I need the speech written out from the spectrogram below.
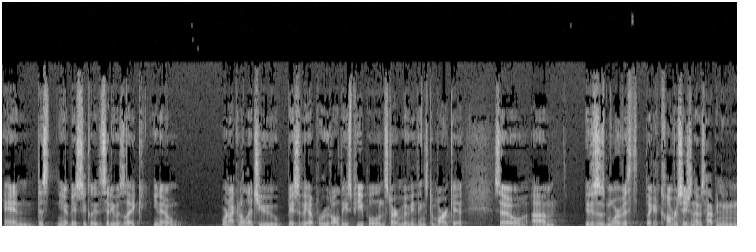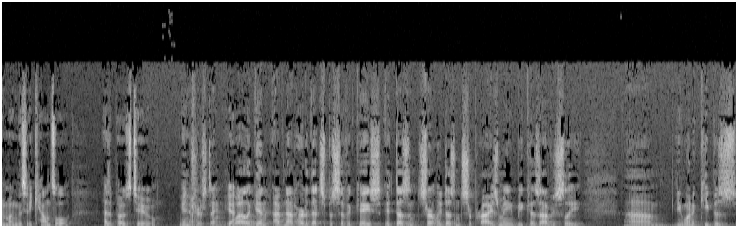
and this, you know, basically the city was like, you know, we're not going to let you basically uproot all these people and start moving things to market. So um, this is more of a like a conversation that was happening among the city council as opposed to. Interesting. Yeah. Well, again, I've not heard of that specific case. It doesn't certainly doesn't surprise me because obviously um, you want to keep as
